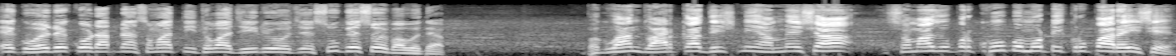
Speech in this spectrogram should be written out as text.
એક વર્લ્ડ રેકોર્ડ આપના સમાજથી થવા જઈ રહ્યો છે. શું કહેશો એ બાબતે આપ? ભગવાન દ્વારકાધીશની હંમેશા સમાજ ઉપર ખૂબ મોટી કૃપા રહી છે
